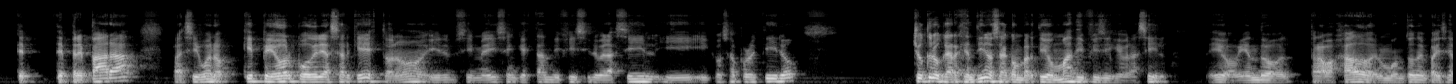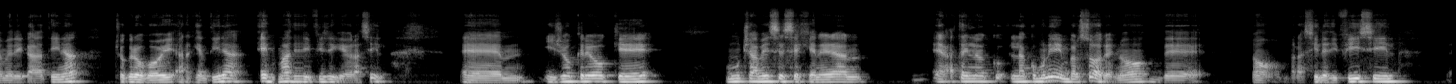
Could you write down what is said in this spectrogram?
te, prepara para decir, bueno, ¿qué peor podría ser que esto? ¿no? Y si me dicen que es tan difícil Brasil y, cosas por el estilo, yo creo que Argentina se ha convertido más difícil que Brasil. Te digo, habiendo trabajado en un montón de países de América Latina, yo creo que hoy Argentina es más difícil que Brasil. Em, y yo creo que muchas veces se generan, eh, hasta en la, comunidad de inversores, ¿no? De, no, Brasil es difícil,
